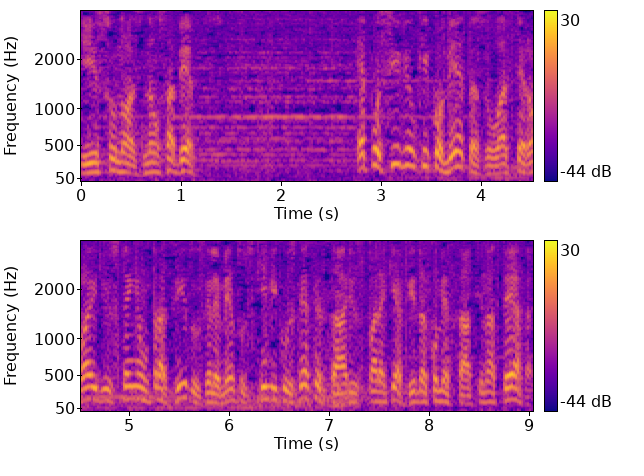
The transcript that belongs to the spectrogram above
Isso nós não sabemos. É possível que cometas ou asteroides tenham trazido os elementos químicos necessários para que a vida começasse na Terra.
